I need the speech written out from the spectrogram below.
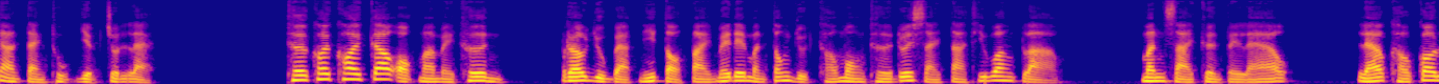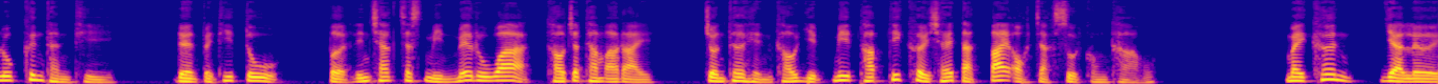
งานแต่งถูกเหยียบจนแหลก เธอค่อยๆก้าวออกมาไมเคิลเราอยู่แบบนี้ต่อไปไม่ได้มันต้องหยุดเขามองเธอด้วยสายตาที่ว่างเปล่า มันสายเกินไปแล้ว แล้วเขาก็ลุกขึ้นทันที เดินไปที่ตู้ เปิดลิ้นชักจัสมินไม่รู้ว่าเขาจะทำอะไร จนเธอเห็นเขาหยิบมีดพับที่เคยใช้ตัดป้ายออกจากสูตรของเขา ไมเคิล อย่าเลย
